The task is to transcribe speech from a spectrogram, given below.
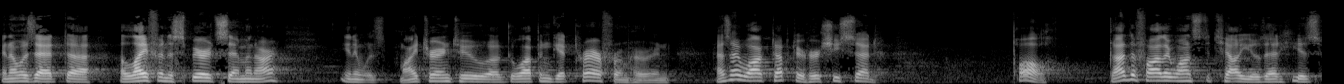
and I was at uh, a Life in the Spirit seminar and it was my turn to uh, go up and get prayer from her. And as I walked up to her, she said, Paul, God the Father wants to tell you that He is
